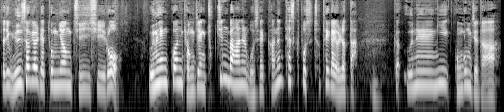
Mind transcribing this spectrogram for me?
자 지금 윤석열 대통령 지시로 은행권 경쟁 촉진 방안을 모색하는 테스크포스 첫 회의가 열렸다. 음. 그러니까 은행이 공공재다.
